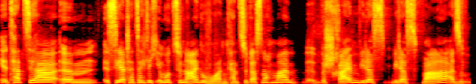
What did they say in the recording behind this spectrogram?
Jetzt hat sie ja, ähm, ist sie ja tatsächlich emotional geworden. Kannst du das nochmal äh, beschreiben, wie das, wie das war? Also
